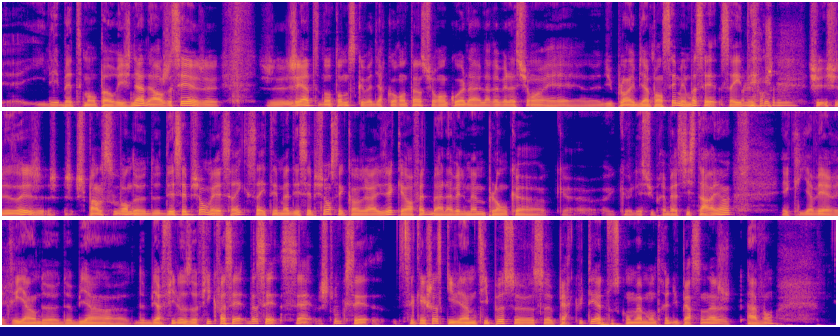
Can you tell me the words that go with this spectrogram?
il est bêtement pas original. Alors je sais, je j'ai hâte d'entendre ce que va dire Corentin sur en quoi la, la révélation est, du plan est bien pensée, mais moi c'est ça a été. je, je, suis désolé, je, je, parle souvent de, de déception, mais c'est vrai que ça a été ma déception, c'est quand j'ai réalisé qu'en fait, bah, elle avait le même plan que, que que les suprémacistes ariens et qu'il y avait rien de, de bien de bien philosophique. Enfin, c'est, bah, c'est, c'est, je trouve que c'est, c'est quelque chose qui vient un petit peu se, se percuter à tout ce qu'on m'a montré du personnage avant.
